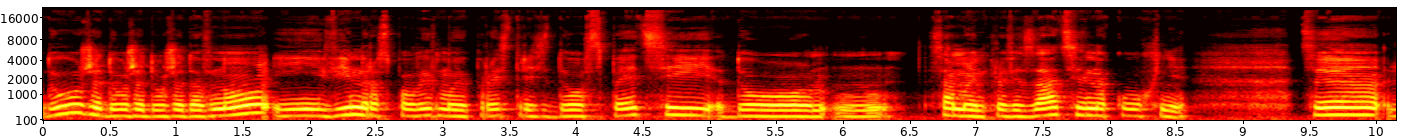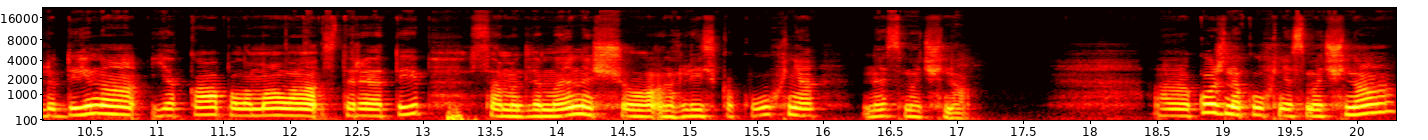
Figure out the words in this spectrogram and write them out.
дуже-дуже-дуже давно, і він розпалив мою пристрість до спецій, до м, саме імпровізації на кухні. Це людина, яка поламала стереотип саме для мене, що англійська кухня не смачна. Е, Кожна кухня смачна,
